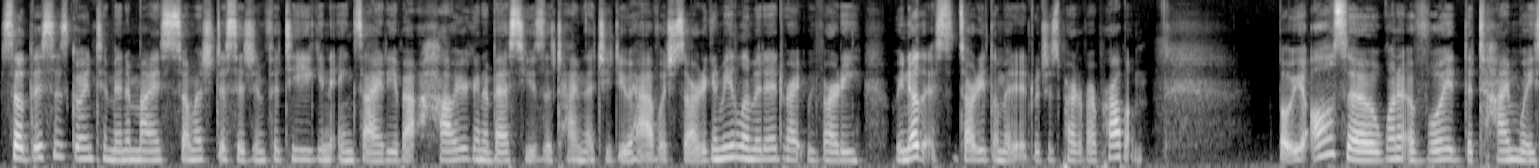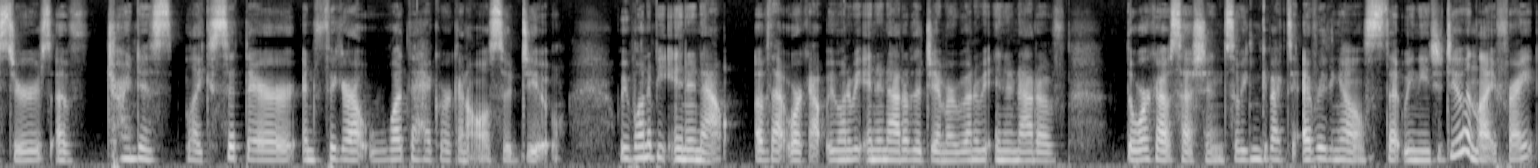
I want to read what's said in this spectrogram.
So, this is going to minimize so much decision fatigue and anxiety about how you're going to best use the time that you do have, which is already going to be limited, right? We've already, we know this, it's already limited, which is part of our problem. But we also want to avoid the time wasters of trying to like sit there and figure out what the heck we're going to also do. We want to be in and out of that workout. We want to be in and out of the gym or we want to be in and out of the workout session so we can get back to everything else that we need to do in life, right?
